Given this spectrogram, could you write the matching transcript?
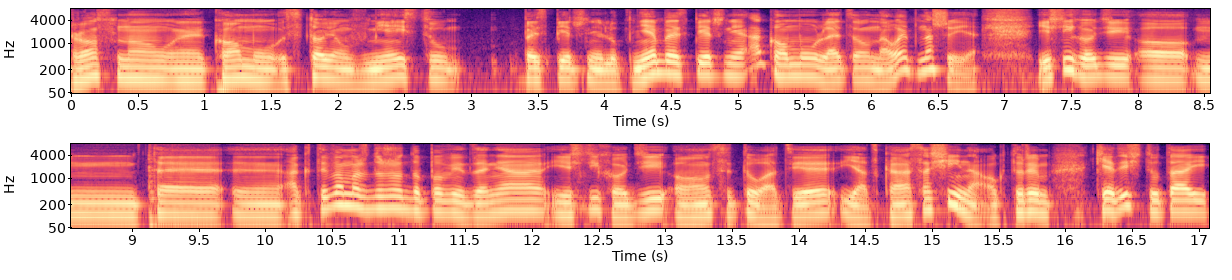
rosną, y, komu stoją w miejscu bezpiecznie lub niebezpiecznie, a komu lecą na łeb, na szyję. Jeśli chodzi o mm, te y, aktywa, masz dużo do powiedzenia, jeśli chodzi o sytuację Jacka Sasina, o którym kiedyś tutaj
